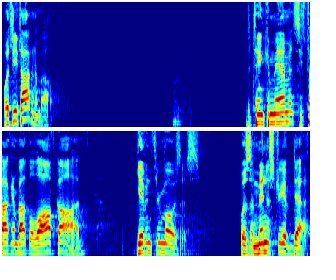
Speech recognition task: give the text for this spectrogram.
What's he talking about? The Ten Commandments, he's talking about the law of God given through Moses was a ministry of death.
